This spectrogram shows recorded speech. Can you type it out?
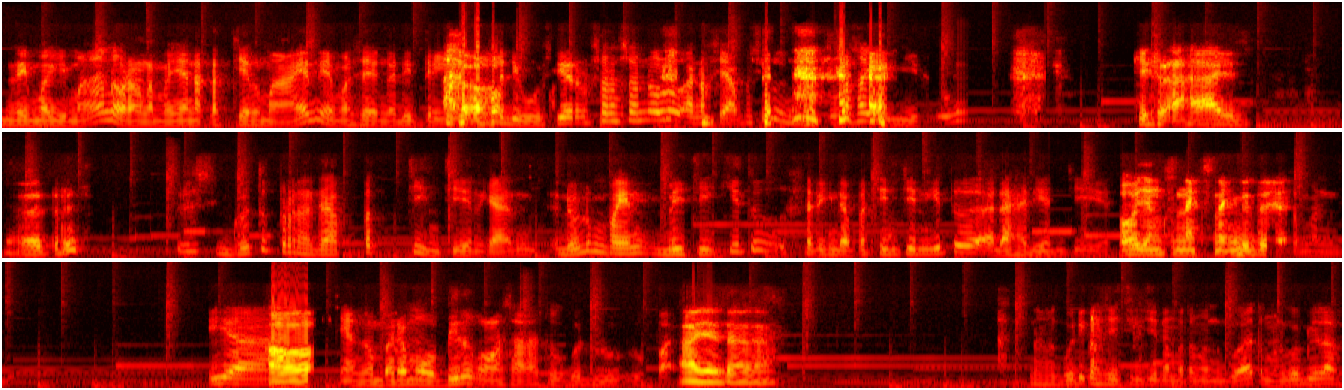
nerima gimana orang namanya anak kecil main ya masih nggak diterima oh. masa diusir sono sono lu anak siapa sih lu masa kayak gitu kirain uh, terus terus gue tuh pernah dapet cincin kan dulu main beli ciki tuh sering dapet cincin gitu ada hadiah cincin oh yang snack snack gitu ya temen iya. Oh. yang gambarnya mobil kalau nggak salah tuh gue dulu lupa. Ah iya tahu nah gue dikasih cincin sama temen gue temen gue bilang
